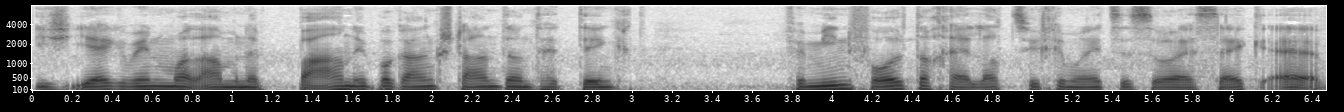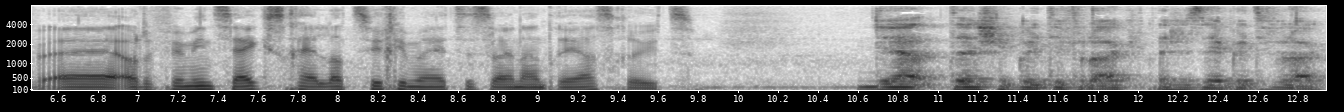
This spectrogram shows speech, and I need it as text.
ist irgendwann mal an einem Bahnübergang gestanden und hat gedacht, für meinen Folterkeller ziehe ich mir jetzt so ein Sek äh, äh, oder für meinen Sexkeller ziehe ich mir jetzt so ein Andreaskreuz. Ja, das ist eine gute Frage. Das ist eine sehr gute Frage.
